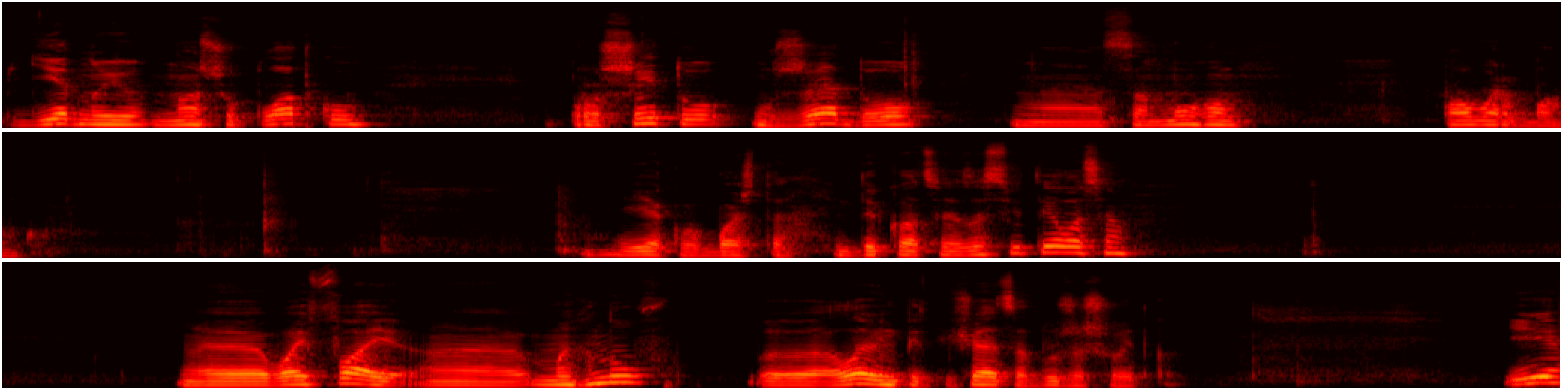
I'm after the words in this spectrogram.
під'єдную нашу платку прошиту вже до е, самого павербанку. Як ви бачите, індикація засвітилася. Е, Wi-Fi е, мигнув, але він підключається дуже швидко. І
